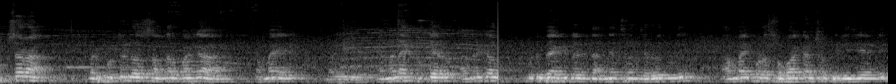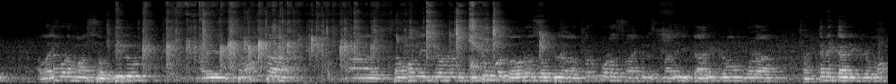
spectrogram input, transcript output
అక్షర మరి పుట్టినరోజు సందర్భంగా అమ్మాయి మరి నిన్ననే పుట్టారు. అమెరికా ఫుడ్ ప్యాకెట్లు అనేది అందించడం జరుగుతుంది. ఆ అమ్మాయి కూడా శుభాకాంక్షలు తెలియజేయండి. అలాగే కూడా మా సభ్యులు మరి సంస్థ సంబంధించినటువంటి కుటుంబ గౌరవ సభ్యులు అందరూ కూడా సహకరిస్తున్నారు. ఈ కార్యక్రమం కూడా చక్కని కార్యక్రమం.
